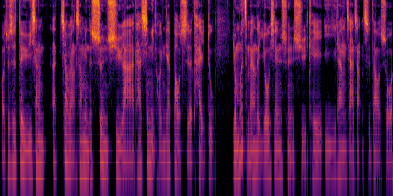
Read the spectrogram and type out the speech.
哦，就是对于像呃教养上面的顺序啊，他心里头应该保持的态度，有没有怎么样的优先顺序，可以一一让家长知道说，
